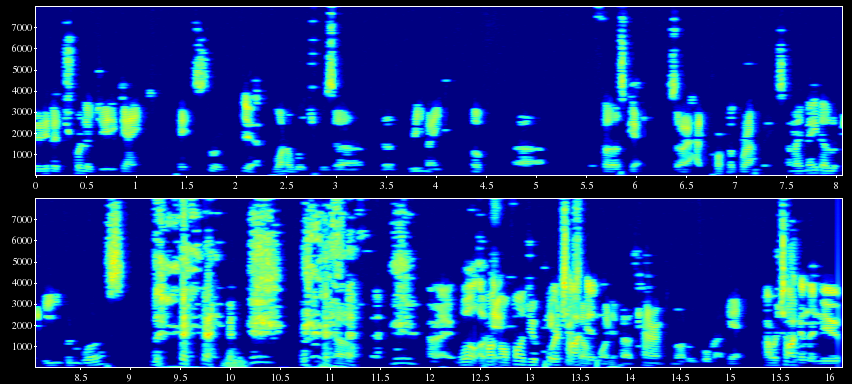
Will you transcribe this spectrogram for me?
they did a trilogy of games for PS3. Yeah. One of which was uh, the remake of uh, the first game, so it had proper graphics, and they made her look even worse. Oh. All right. Well, I'll. I'll find you a picture at some talking- point of her character model for that game. Are we talking the new,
